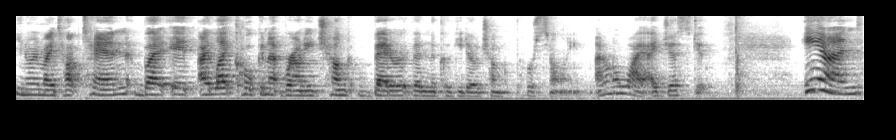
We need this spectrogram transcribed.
you know, in my top 10, but it I like coconut brownie chunk better than the cookie dough chunk personally. I don't know why, I just do. And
